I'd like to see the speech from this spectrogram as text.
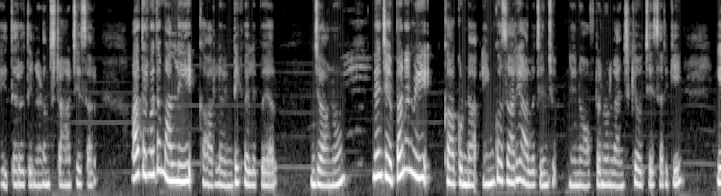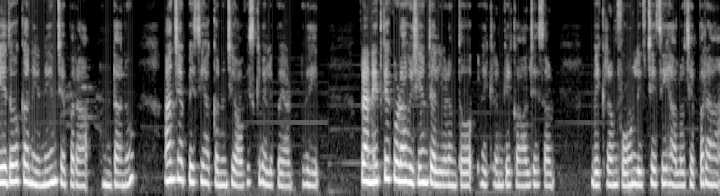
ఇద్దరు తినడం స్టార్ట్ చేశారు. ఆ తర్వాత మళ్ళీ కార్లో ఇంటికి వెళ్ళిపోయారు. జాను నేను చెప్పానని కాకుండా ఇంకోసారి ఆలోచించు. నేను ఆఫ్టర్నూన్ లంచ్కి వచ్చేసరికి ఏదో ఒక నిర్ణయం చెప్పరా ఉంటాను అని చెప్పేసి అక్కడి నుంచి ఆఫీస్కి వెళ్ళిపోయాడు వేద్ ప్రణీత్కి కూడా విషయం తెలియడంతో విక్రమ్కి కాల్ చేశాడు. విక్రమ్ ఫోన్ లిఫ్ట్ చేసి హలో చెప్పరా?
